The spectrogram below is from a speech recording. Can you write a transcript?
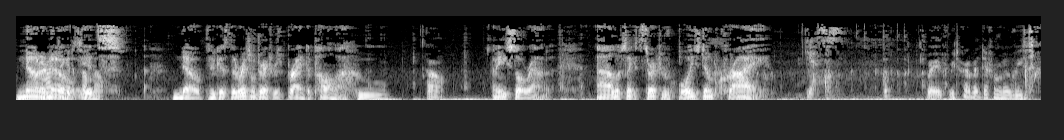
no, no, no, thinking of something it's, no, because the original director was Brian De Palma, who, Oh, I mean, he's still around. Uh, looks like it's the with Boys Don't Cry. Yes. wait, are we talking about different movies?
